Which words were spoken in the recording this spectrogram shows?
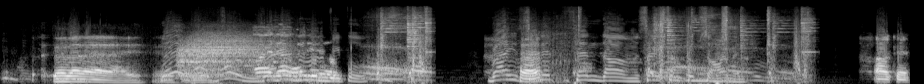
No, no, no, no. Where? no. Brian, I know, I Brian, know. people. Brian, Huh? send it, send um, send some troops to Armin. Okay.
